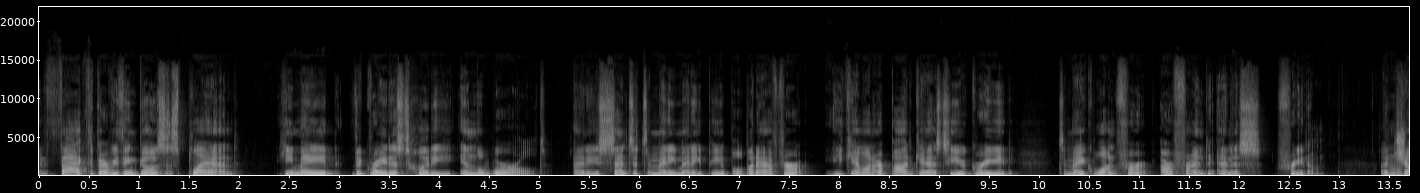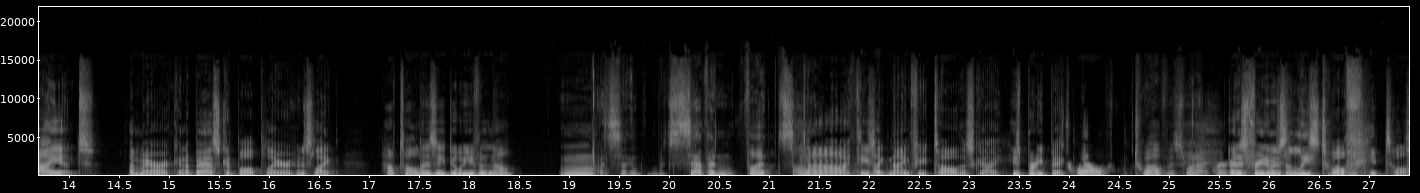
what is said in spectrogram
In fact, if everything goes as planned, he made the greatest hoodie in the world and he sent it to many, many people. But after he came on our podcast, he agreed to make one for our friend Enes Freedom, a giant American, a basketball player who's like, how tall is he? Do we even know? It's uh, seven foot something. No, I think he's like nine feet tall, this guy. He's pretty big. 12. 12 is what I heard. Enes Freedom is at least 12 feet tall.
